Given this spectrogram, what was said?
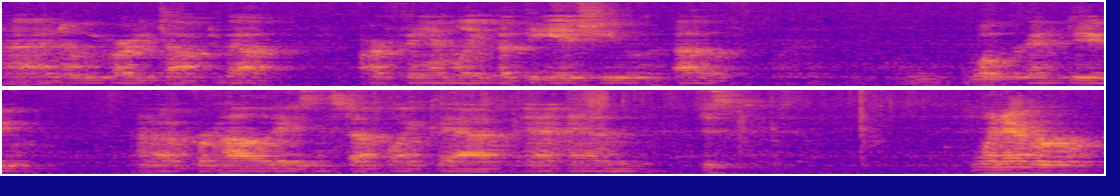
uh, I know we've already talked about our family, but the issue of what we're gonna do, uh, for holidays and stuff like that, and, and just whenever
